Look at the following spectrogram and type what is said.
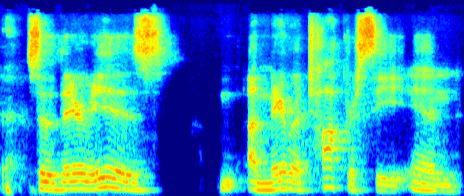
So there is a meritocracy in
